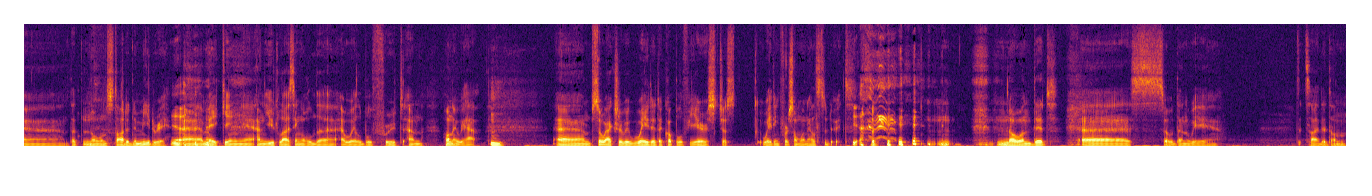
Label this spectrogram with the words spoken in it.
uh, that no one started a meadery, Yeah. uh, making uh, and utilizing all the available fruit and honey we have. Mm. Um, so actually, we waited a couple of years just waiting for someone else to do it. Yeah. But no one did. Uh, so then we decided on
